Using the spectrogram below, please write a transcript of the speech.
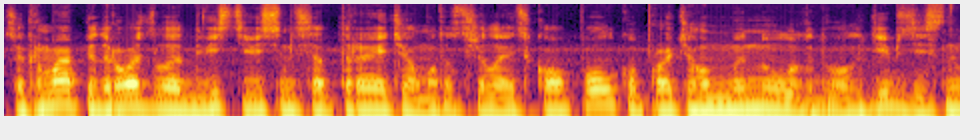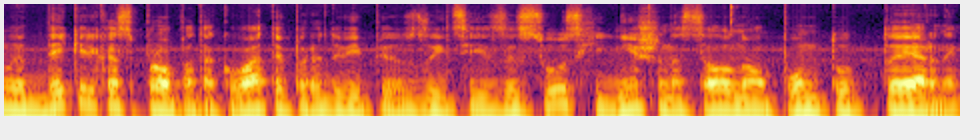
Зокрема, підрозділи 283-го мотострілецького полку протягом минулих двох діб здійснили декілька спроб атакувати передові позиції ЗСУ східніше населеного пункту Терни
